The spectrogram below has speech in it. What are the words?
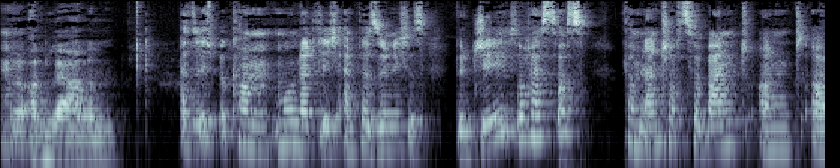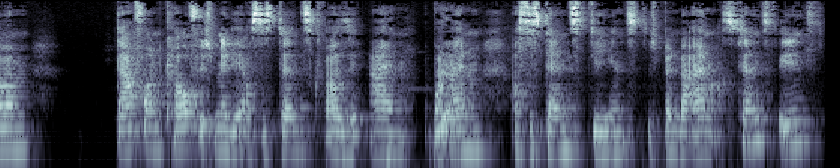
äh, mhm. anlernen? Also ich bekomme monatlich ein persönliches Budget, so heißt das, vom Landschaftsverband und ähm, davon kaufe ich mir die Assistenz quasi ein bei ja. einem Assistenzdienst. Ich bin bei einem Assistenzdienst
